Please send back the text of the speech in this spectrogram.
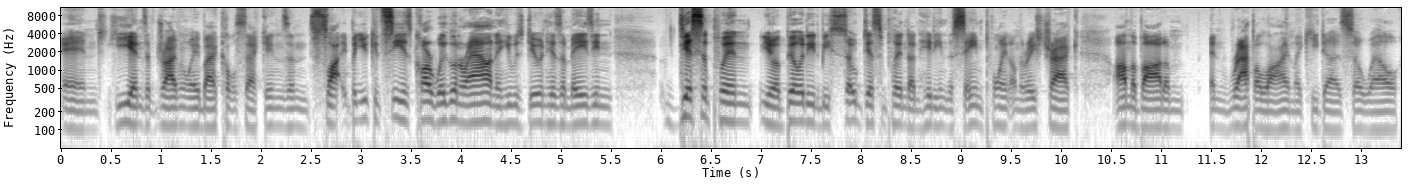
and he ends up driving away by a couple seconds. And sli- but you could see his car wiggling around, and he was doing his amazing discipline, you know, ability to be so disciplined on hitting the same point on the racetrack on the bottom and wrap a line like he does so well.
